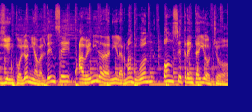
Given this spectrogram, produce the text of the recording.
Y en Colonia Valdense, Avenida Daniel Armandugón 1138.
